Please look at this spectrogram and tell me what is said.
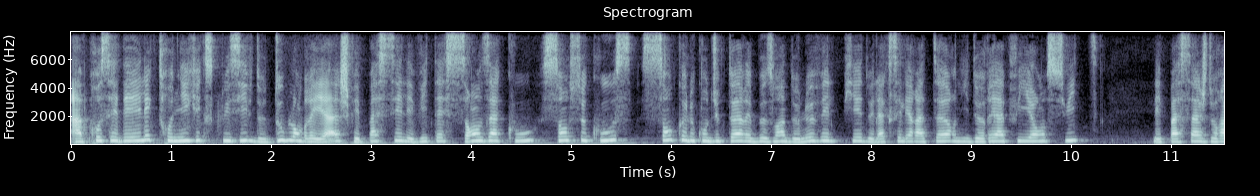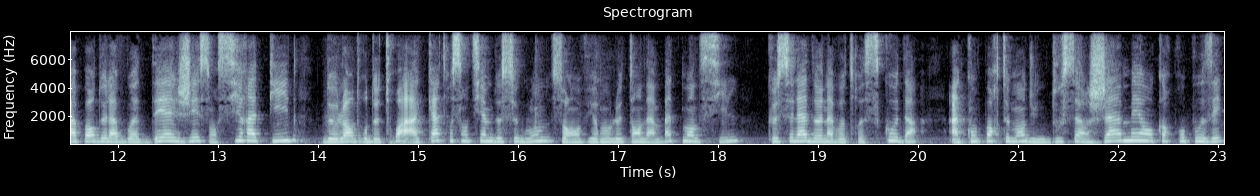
Un procédé électronique exclusif de double embrayage fait passer les vitesses sans à-coups, sans secousse, sans que le conducteur ait besoin de lever le pied de l'accélérateur ni de réappuyer ensuite. Les passages de rapport de la boîte DSG sont si rapides, de l'ordre de 3 à 4 centièmes de seconde, soit environ le temps d'un battement de cils, que cela donne à votre Skoda un comportement d'une douceur jamais encore proposée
